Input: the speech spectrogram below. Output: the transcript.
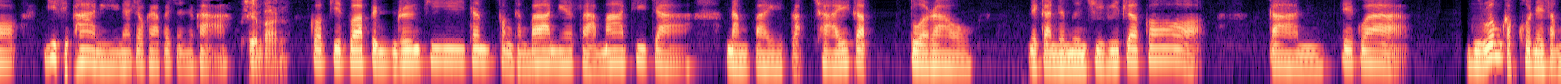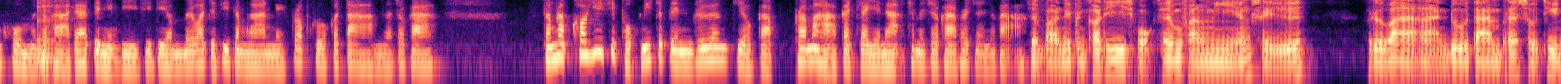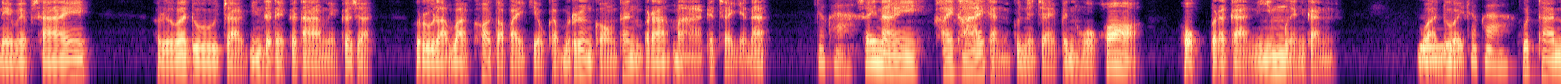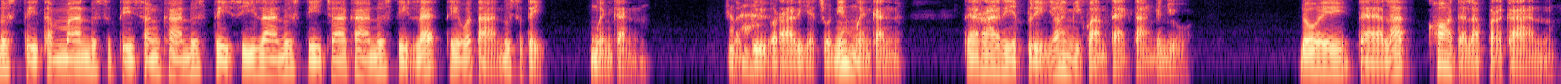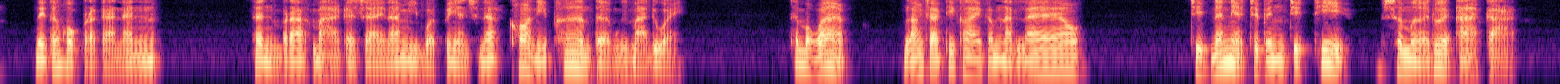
ยี่สิบห้านี้นะเจ้าค่ะพระอาจารย์เจ้าค่ะเชิญพรก็คิดว่าเป็นเรื่องที่ท่านฝั่งทางบ้านเนี่ยสามารถที่จะนำไปปรับใช้กับตัวเรา ในการดำเนินชีวิตแล้วก็การเรียกว่าอยู่ร่วมกับคนในสังคมอะเจ้าค่ะได้เป็นอย่างดีทีเดียวไม่ว่าจะที่ทำงานในครอบครัวก็ตามนะเจ้าค่ะสำหรับข้อ 26 นี้จะเป็นเรื่องเกี่ยวกับพระมหากัจจายนะใช่ไหมเจ้าค่ะพระอาจารย์เจ้าค่ะเจริญพรนี่เป็นข้อที่ 26ท่านผู้ฟังมีหนังสือ หรือว่าอ่านดูตามพระสูตรที่อยู่ในเว็บไซต์ หรือว่าดูจากอินเทอร์เน็ตก็ตามเนี่ยก็จะรู้ละว่าข้อต่อไปเกี่ยวกับเรื่องของท่านพระมหากัจจายนะ เจ้าค่ะไส้ในคล้าย ๆ กันคุณเตือนใจเป็นหัวข้อ6ประการนี้เหมือนกัน ว่าด้วยเจ้าค่ะพุทธานุสติธรรมานุสติ สังฆานุสติ ศีลานุสติ จาคานุสติ และเทวตานุสติเหมือนกันเจ้านั่นค่ะคือรายละเอียดส่วนนี้เหมือนกัน แต่รายละเอียดปลีกย่อยมีความแตกต่างกันอยู่ โดยแต่ละข้อแต่ละประการในทั้ง 6 ประการนั้น ท่านพระมหากระจายนะมีบทพยัญชนะข้อนี้เพิ่มเติมขึ้นมาด้วย ท่านบอกว่า หลังจากที่คลายกำหนัดแล้ว จิตนั้นเนี่ยจะเป็นจิตที่เสมอด้วยอากาศ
